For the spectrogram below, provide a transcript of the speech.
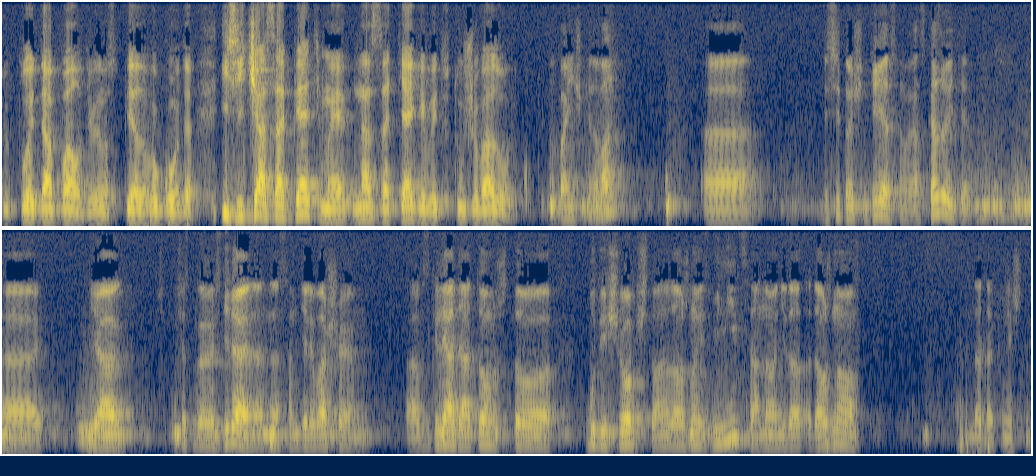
вплоть до обвала 91 -го года. И сейчас опять мы, нас затягивает в ту же воронку. Паничкин Иван, действительно очень интересно вы рассказываете. Я, честно говоря, разделяю на, самом деле ваши взгляды о том, что будущее общество, оно должно измениться, оно не должно, да, да, конечно,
